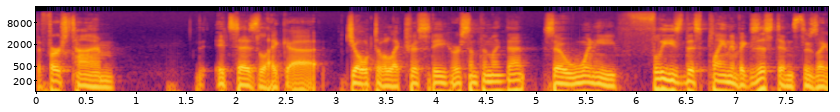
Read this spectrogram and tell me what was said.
the first time, it says like a jolt of electricity or something like that. So when he flees this plane of existence, there's like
